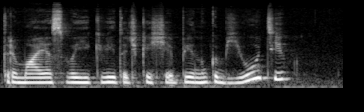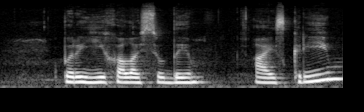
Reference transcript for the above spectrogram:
тримає свої квіточки ще Pink Beauty. Переїхала сюди Ice Cream.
